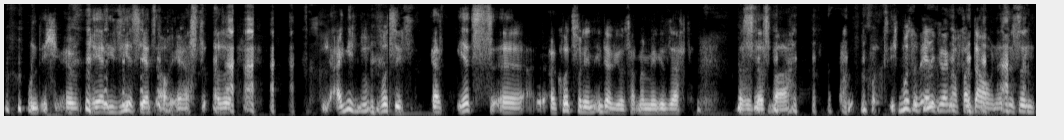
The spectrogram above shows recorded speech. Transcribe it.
und ich äh, realisiere es jetzt auch erst. Also eigentlich wusste ich es erst jetzt, äh, kurz vor den Interviews hat man mir gesagt, dass es das war. Und ich muss es ehrlich gesagt noch verdauen. Es ist, ein,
